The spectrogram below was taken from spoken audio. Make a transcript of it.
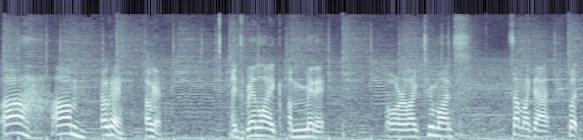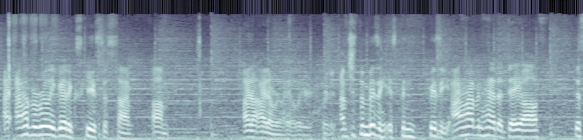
Uh, um, okay, okay. It's been like a minute or like two months, something like that. But I, I have a really good excuse this time. Um, I don't, I don't really have a I've just been busy. It's been busy. I haven't had a day off. This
